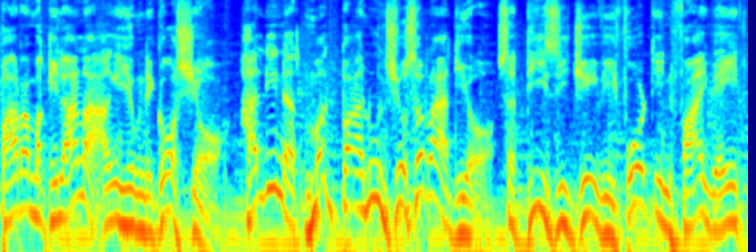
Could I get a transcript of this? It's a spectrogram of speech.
Para makilala ang iyong negosyo, halina't magpaanunsyo sa radyo sa DZJV 1458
